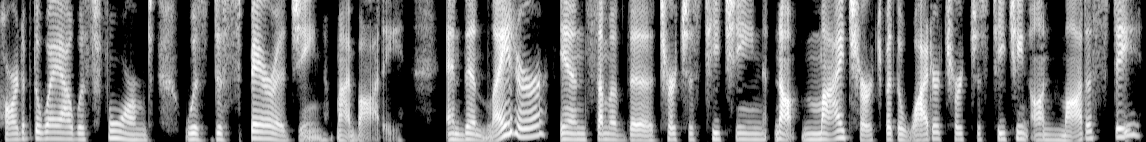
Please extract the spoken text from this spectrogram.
Part of the way I was formed was disparaging my body. And then later, in some of the church's teaching, not my church, but the wider church's teaching on modesty,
